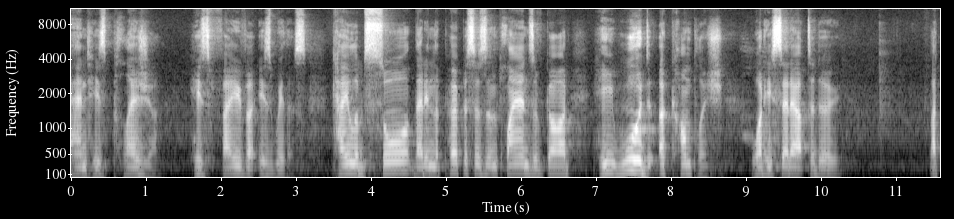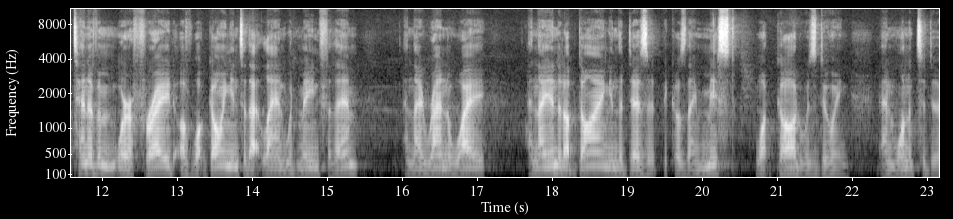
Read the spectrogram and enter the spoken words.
and his pleasure, his favor is with us. Caleb saw that in the purposes and plans of God, he would accomplish what he set out to do. But 10 of them were afraid of what going into that land would mean for them, and they ran away, and they ended up dying in the desert because they missed what God was doing and wanted to do.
